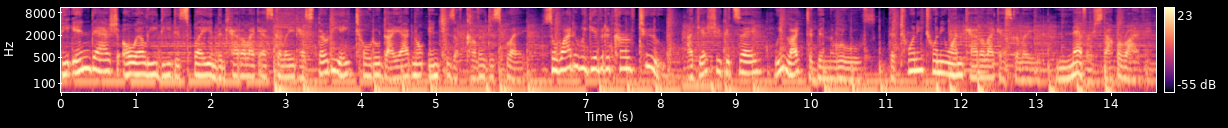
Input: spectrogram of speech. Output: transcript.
The in-dash OLED display in the Cadillac Escalade has 38 total diagonal inches of color display. So why do we give it a curve too? I guess you could say we like to bend the rules. The 2021 Cadillac Escalade never stop arriving.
